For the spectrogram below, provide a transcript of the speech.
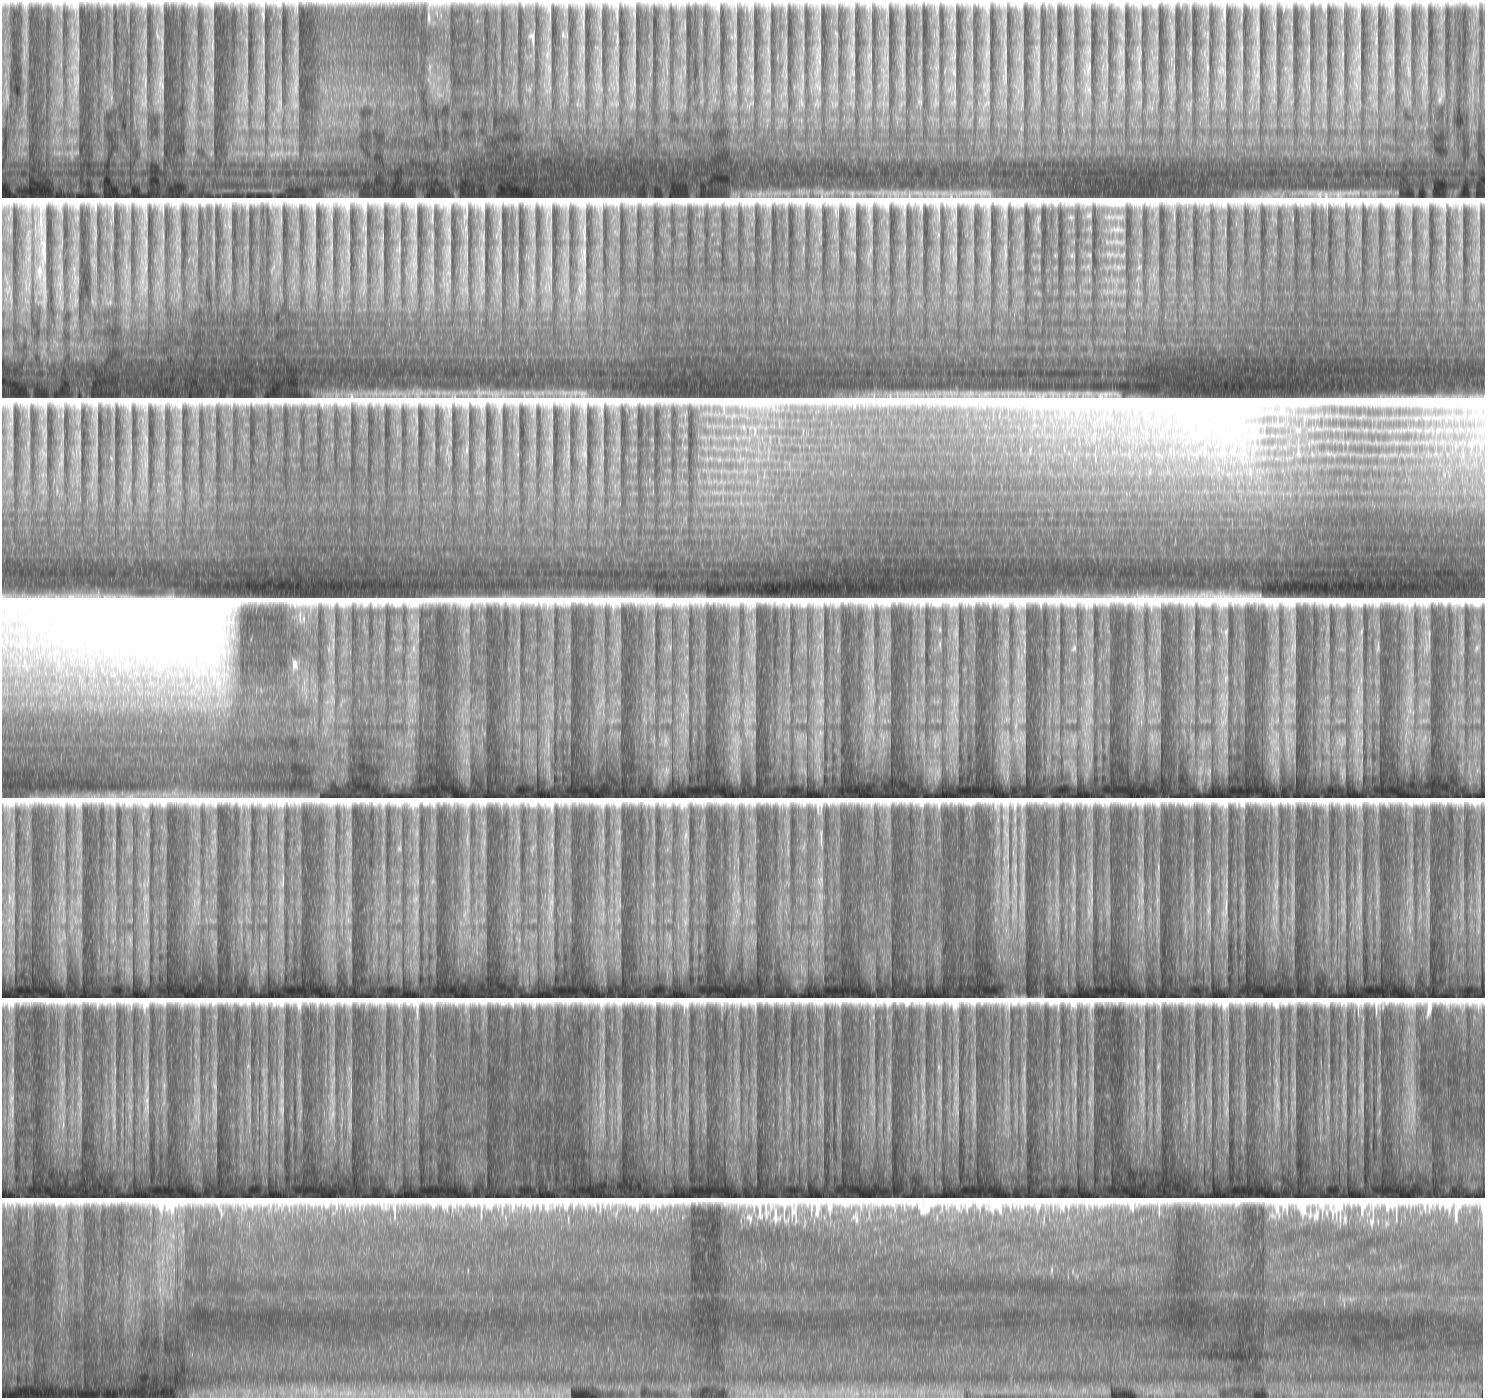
Bristol at Base Republic. Yeah, that one the 23rd of June. Looking forward to that. Don't forget, check out Origin's website and our Facebook and our Twitter.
